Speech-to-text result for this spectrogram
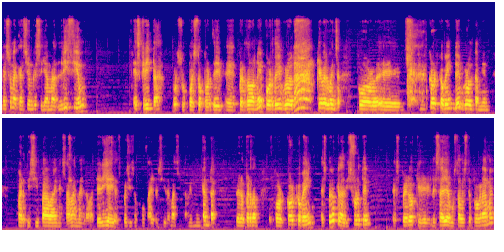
Es una canción que se llama Lithium escrita, por supuesto, por Dave, eh, perdón, eh, por Dave Grohl, ¡Ah! qué vergüenza, por eh, Kurt Cobain, Dave Grohl también participaba en esa banda en la batería y después hizo Foo Fighters y demás, y también me encanta, pero perdón, por Kurt Cobain, espero que la disfruten, espero que les haya gustado este programa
